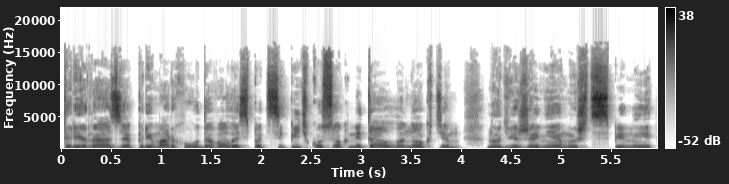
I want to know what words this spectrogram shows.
Три раза примарху удавалось подцепить кусок металла ногтем, но движения мышц спины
